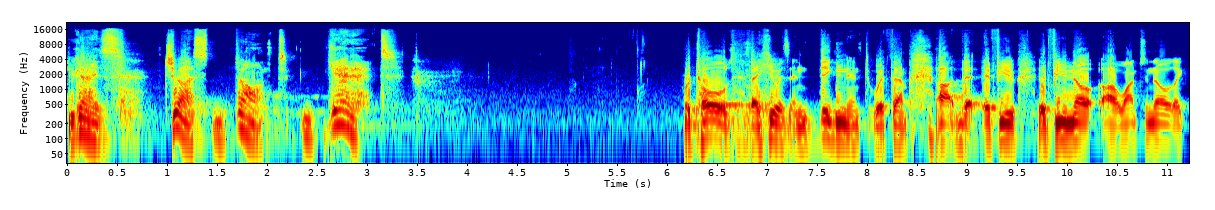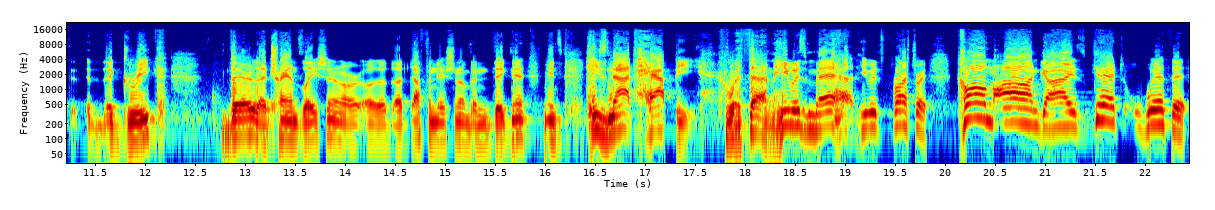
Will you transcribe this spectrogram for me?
you guys, just don't get it. Told that he was indignant with them. Uh, that if you if you know uh, want to know like the, the Greek there, the translation or, or, the definition of indignant means he's not happy with them. He was mad. He was frustrated. Come on, guys, get with it.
